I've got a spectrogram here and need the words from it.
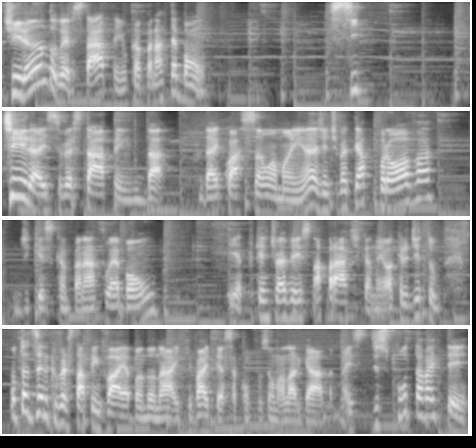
Tirando o Verstappen, o campeonato é bom. Se tira esse Verstappen da, da equação amanhã, a gente vai ter a prova de que esse campeonato é bom. E é porque a gente vai ver isso na prática, né? Eu acredito. Não estou dizendo que o Verstappen vai abandonar e que vai ter essa confusão na largada, mas disputa vai ter,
